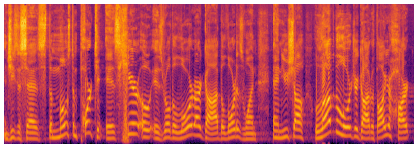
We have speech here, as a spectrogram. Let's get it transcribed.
And Jesus says, The most important is, Hear, O Israel, the Lord our God, the Lord is one, and you shall love the Lord your God with all your heart,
